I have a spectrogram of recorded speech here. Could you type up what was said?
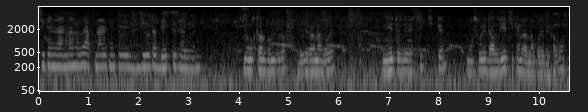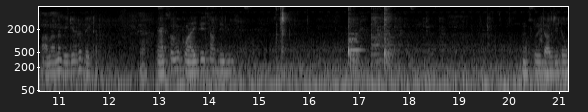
চিকেন রান্না হবে। আপনারা কিন্তু এই ভিডিওটা দেখতে থাকবেন। নমস্কার বন্ধুরা ভেজ রান্নাঘরে নিয়ে চলে এসেছি চিকেন মুসুরি ডাল দিয়ে চিকেন রান্না করে দেখাবো। আমরা ভিডিওটা দেখতে থাকব। একসঙ্গে কড়াইতেই সব দিয়ে দিই। মুসুরি ডাল দিয়ে দেবো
